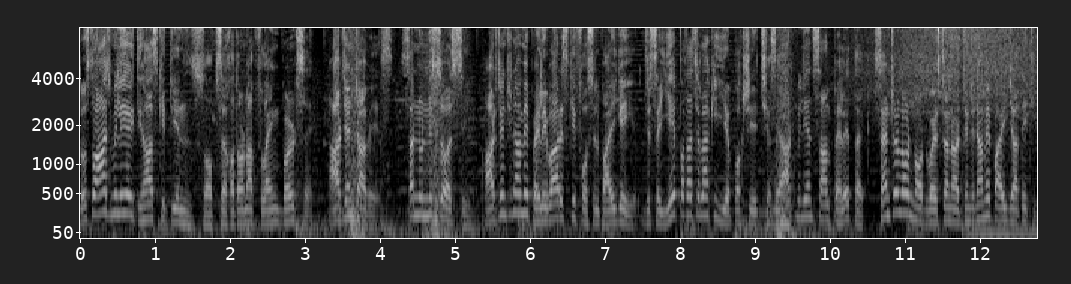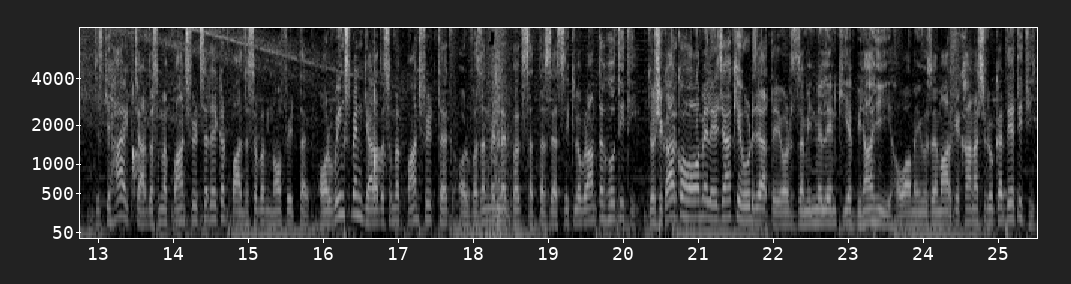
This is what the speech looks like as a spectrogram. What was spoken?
दोस्तों आज मिली है इतिहास की तीन सबसे खतरनाक फ्लाइंग बर्ड से। आर्जेंटावेस सन 1980 अर्जेंटीना में पहली बार इसकी फॉसिल पाई गई, जिससे ये पता चला कि यह पक्षी 6 से 8 मिलियन साल पहले तक सेंट्रल और नॉर्थ वेस्टर्न अर्जेंटीना में पाई जाती थी, जिसकी हाइट 4.5 फीट से लेकर 5.9 फीट तक और विंग स्पेन ग्यारह फीट तक और वज़न में लगभग 70 से 80 किलोग्राम तक होती थी। जो शिकार को हवा में ले जाके उड़ जाते और ज़मीन में लेन किए बिना ही हवा में उसे मार के खाना शुरू कर देती थी।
